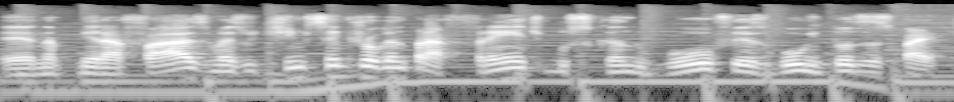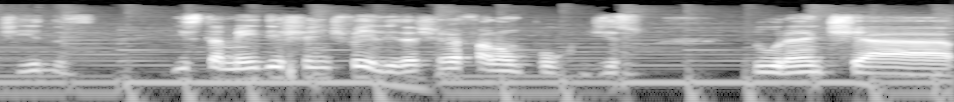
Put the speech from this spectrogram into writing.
é, na primeira fase, mas o time sempre jogando para frente, buscando gol, fez gol em todas as partidas. Isso também deixa a gente feliz. A gente vai falar um pouco disso durante a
